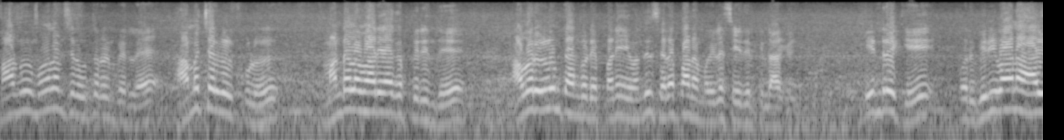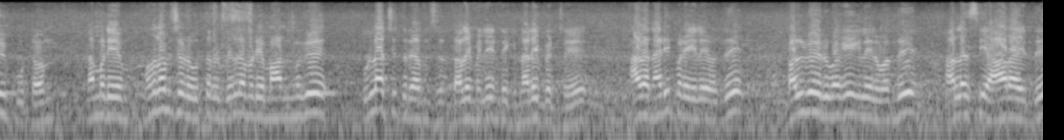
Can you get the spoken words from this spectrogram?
மாண்பு முதலமைச்சர் உத்தரவின் பேரில் அமைச்சர்கள் குழு மண்டல வாரியாக பிரிந்து அவர்களும் தங்களுடைய பணியை வந்து சிறப்பான முறையில் செய்திருக்கிறார்கள் இன்றைக்கு ஒரு விரிவான ஆய்வுக் கூட்டம். நம்முடைய முதலமைச்சருடைய உத்தரவின் நம்முடைய மாண்புமிகு உள்ளாட்சித்துறை அமைச்சர் தலைமையில் இன்றைக்கு நடைபெற்று அதன் அடிப்படையில் வந்து பல்வேறு வகைகளில் வந்து அலசி ஆராய்ந்து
